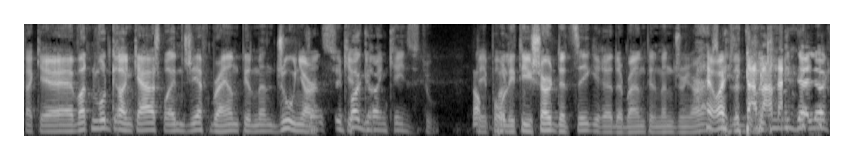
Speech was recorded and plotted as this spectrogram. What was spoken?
Fait que euh, votre niveau de grunkage pour MGF Brian Pillman Jr. Je ne suis Qui- pas grunké du tout. Et pour les t-shirts de tigre de Brian Pillman Jr. Ah ouais, tabarnak de look.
